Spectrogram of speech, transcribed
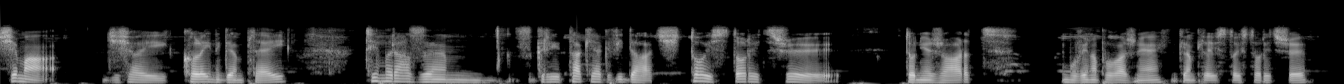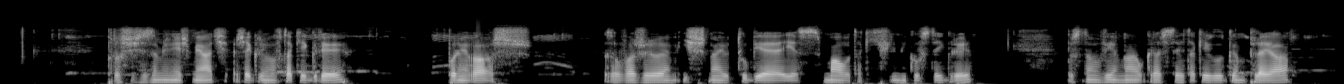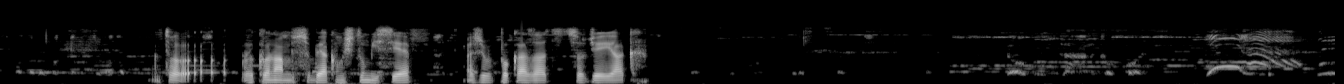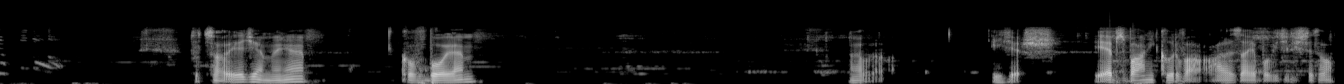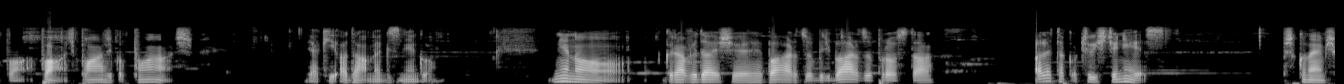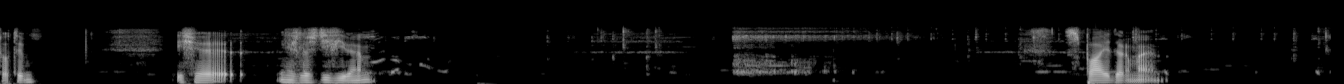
Siema, dzisiaj kolejny gameplay. Tym razem z gry, tak jak widać, Toy Story 3. To nie żart. Mówię na poważnie. Gameplay z Toy Story 3. Proszę się ze mnie nie śmiać, że gramy w takie gry, ponieważ zauważyłem, iż na YouTubie jest mało takich filmików z tej gry. Postanowiłem nagrać sobie takiego gameplaya. No to wykonamy sobie jakąś tu misję, żeby pokazać co dzieje jak. To co, jedziemy, nie? Kowbojem. Dobra. Idziesz. Jeb bani, kurwa, ale zajebo, widzieliście to? Pa, patrz, patrz go, patrz. Jaki Adamek z niego. Nie no, gra wydaje się bardzo, być bardzo prosta, ale tak oczywiście nie jest. Przekonałem się o tym i się nieźle zdziwiłem. Spider-Man.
